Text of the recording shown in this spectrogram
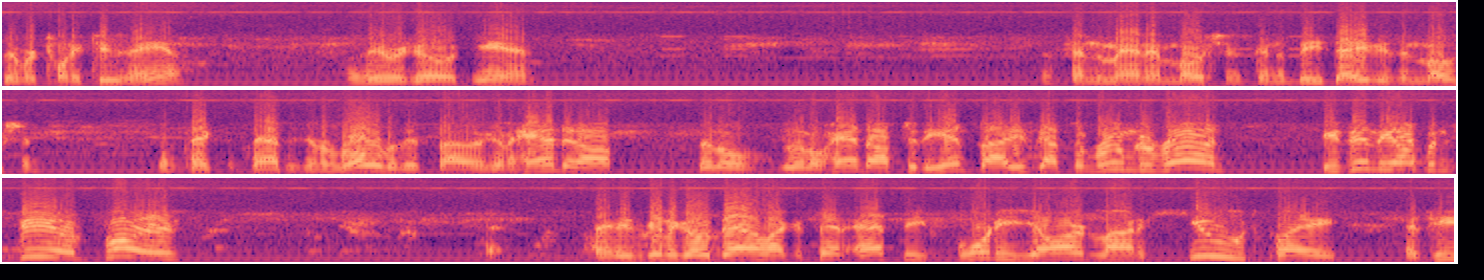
number 22's hand. So here we go again. And send the man in motion is going to be Davies in motion. He's going to take the snap. He's going to roll to this side. He's going to hand it off. Little little handoff to the inside. He's got some room to run. He's in the open field. Flores. And he's going to go down, like I said, at the 40-yard line. A huge play as he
